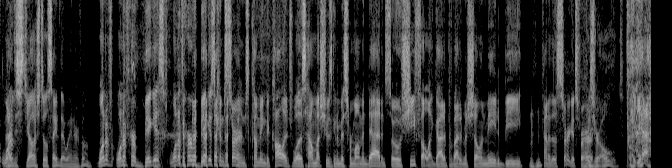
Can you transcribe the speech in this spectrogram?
one of just, y'all are still saved that way in her phone. one of one of her biggest one of her biggest concerns coming to college was how much she was going to miss her mom and dad, and so she felt like God had provided Michelle and me to be Mhm. kind of those surrogates for her. Because you're old. yeah,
